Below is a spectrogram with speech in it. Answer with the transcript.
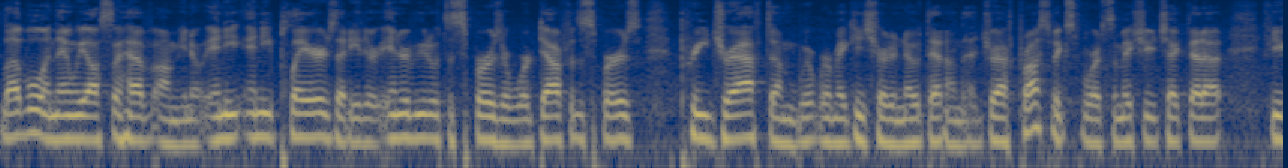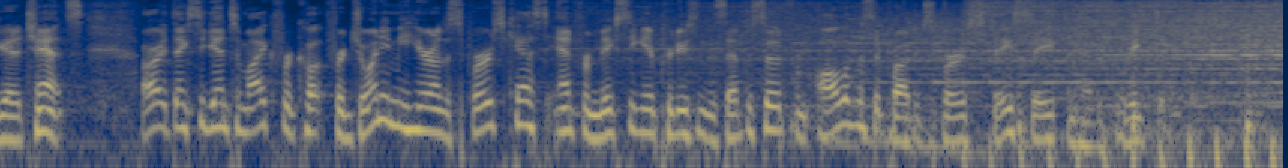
level. And then we also have um, you know any any players that either interviewed with the Spurs or worked out for the Spurs pre-draft. Um, we're, we're making sure to note that on that draft prospect sport. So make sure you check that out if you get a chance. All right, thanks again to Mike for for joining me here here on the Spurs cast and for mixing and producing this episode. From all of us at Project Spurs, stay safe and have a great day.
